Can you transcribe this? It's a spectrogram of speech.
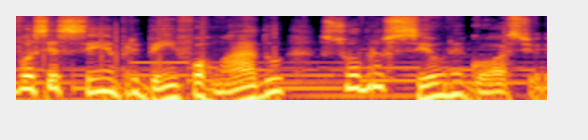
Você sempre bem informado sobre o seu negócio.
